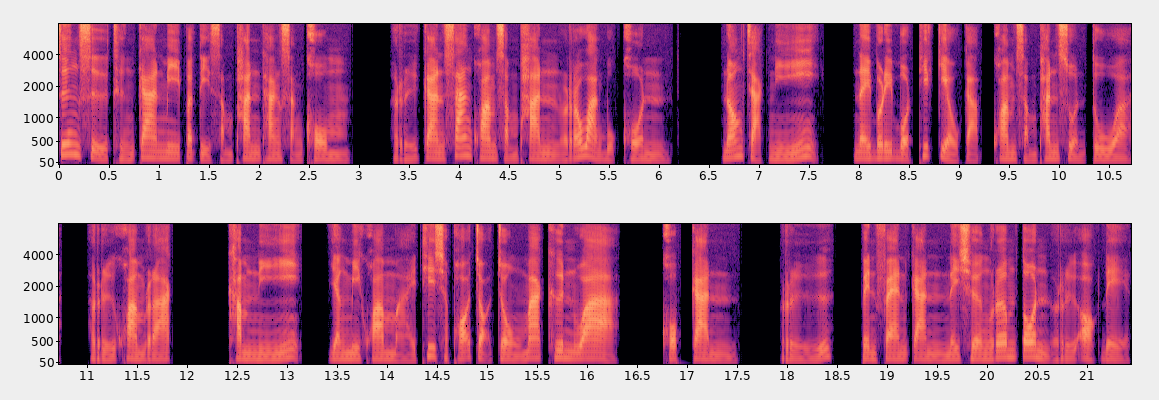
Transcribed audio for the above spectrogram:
ซึ่งสื่อถึงการมีปฏิสัมพันธ์ทางสังคม หรือการสร้างความสัมพันธ์ระหว่างบุคคล นอกจากนี้ ในบริบทที่เกี่ยวกับความสัมพันธ์ส่วนตัว หรือความรักคำนี้ยังมีความหมายที่เฉพาะเจาะจงมากขึ้นว่าคบกัน หรือเป็นแฟนกันในเชิงเริ่มต้นหรือออกเดท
